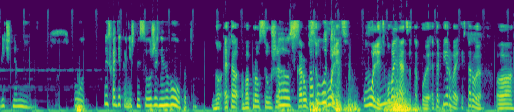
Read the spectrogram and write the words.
личное мнение. Вот. Ну, исходя, конечно, из своего жизненного опыта. Но это вопросы уже А, коррупции. по поводу- Уволить. Уволить, Ну. увольнять за такое. Это первое. И второе. э, а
